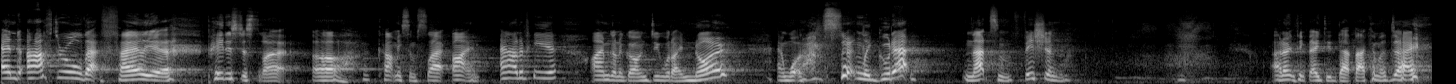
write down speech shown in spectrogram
And after all that failure, Peter's just like, oh, cut me some slack. I am out of here. I'm going to go and do what I know and what I'm certainly good at, and that's some fishing. I don't think they did that back in the day.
